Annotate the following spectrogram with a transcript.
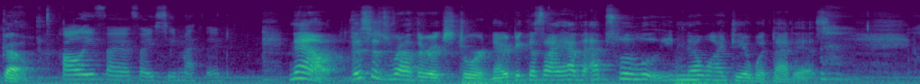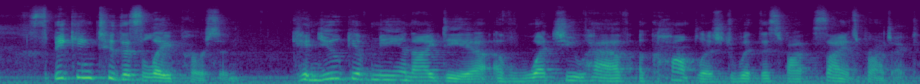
Go. Polyphyophysi method. Now, this is rather extraordinary because I have absolutely no idea what that is. Speaking to this layperson, can you give me an idea of what you have accomplished with this science project?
